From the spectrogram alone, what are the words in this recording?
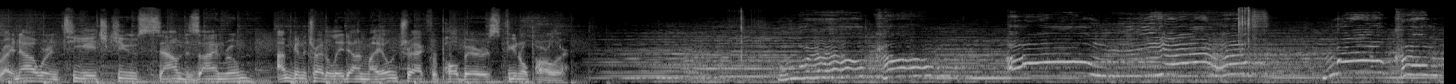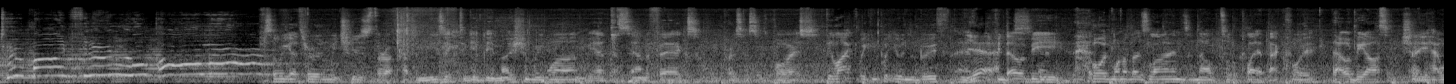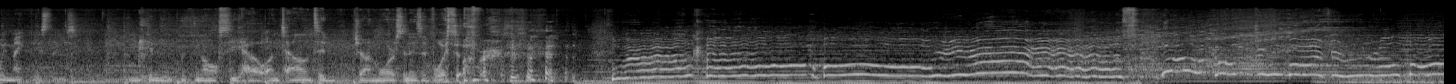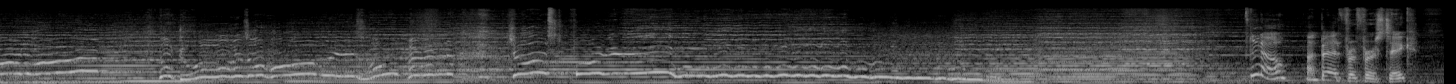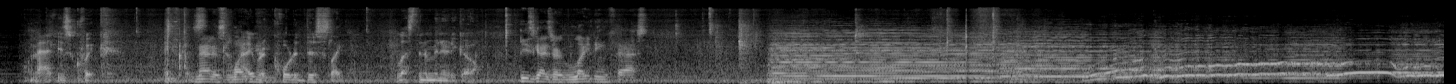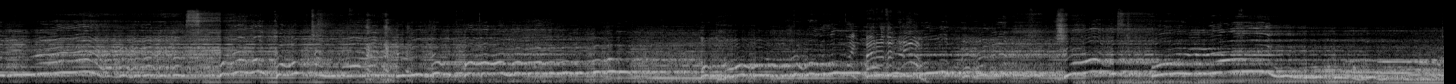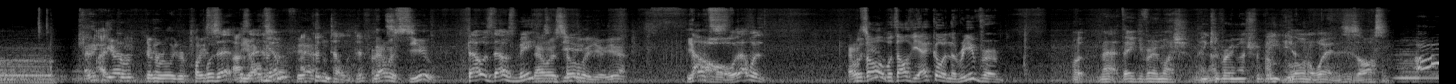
Right now, we're in THQ's sound design room. I'm gonna try to lay down my own track for Paul Bearer's funeral parlor. So we go through and we choose the right type of music to give the emotion we want. We add the sound effects. We process his voice. If you like, we can put you in the booth and Yeah, you can that would be- you know, record one of those lines and they'll sort of play it back for you. That would be awesome. Show you how we make these things. You can, we can all see how untalented John Morrison is at voiceover. Welcome Home Welcome to Murder Robert The doors of always open just for you. You know, not bad for a first take. Matt is quick. Matt is I recorded this like less than a minute ago. These guys are lightning fast. I think we are gonna really replace Was that- the was that him? Yeah. I couldn't tell the difference. That was you. That was that was me. That was you. totally you. Yeah. Yeah. No, that was that was with all with all the echo and the reverb. Well, Matt, thank you very much. man. Thank you very much for being I'm here. blown away. This is awesome. Oh,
